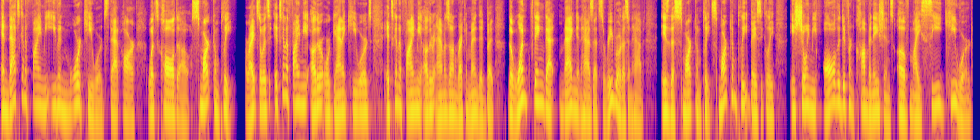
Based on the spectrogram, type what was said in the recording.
And that's going to find me even more keywords that are what's called uh, smart complete. All right. So it's it's going to find me other organic keywords. It's going to find me other Amazon recommended. But the one thing that Magnet has that Cerebro doesn't have is the Smart Complete. Smart Complete basically is showing me all the different combinations of my seed keyword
